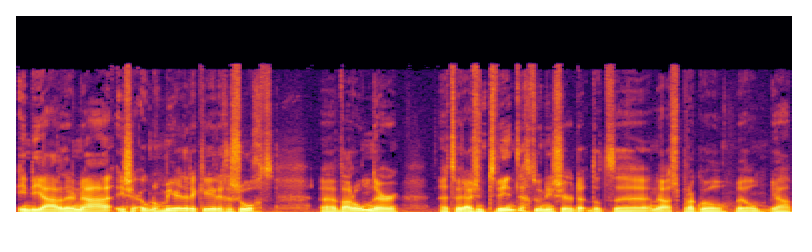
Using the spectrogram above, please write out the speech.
In de jaren daarna is er ook nog meerdere keren gezocht. Uh, waaronder 2020, eh, toen is er dat, uh, nou, sprak wel, wel ja,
